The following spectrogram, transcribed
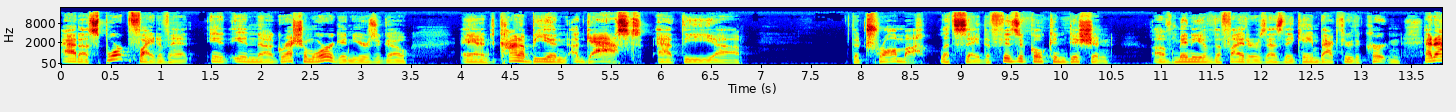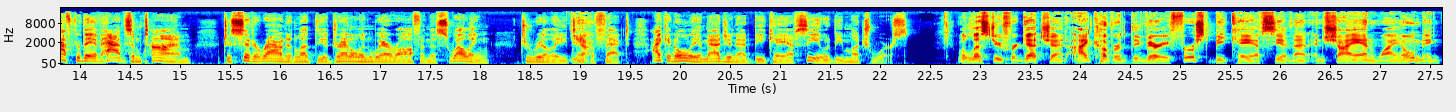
at a sport fight event in, in uh, Gresham, Oregon years ago, and kind of being aghast at the uh, the trauma, let's say, the physical condition of many of the fighters as they came back through the curtain. And after they have had some time to sit around and let the adrenaline wear off and the swelling to really take Yeah. effect, I can only imagine at BKFC it would be much worse. Well, lest you forget, Chad, I covered the very first BKFC event in Cheyenne, Wyoming,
